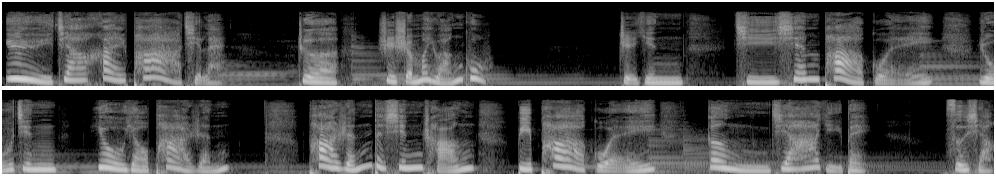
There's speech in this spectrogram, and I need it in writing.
愈加害怕起来，这是什么缘故？只因起先怕鬼，如今又要怕人，怕人的心肠比怕鬼更加一倍。思想，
